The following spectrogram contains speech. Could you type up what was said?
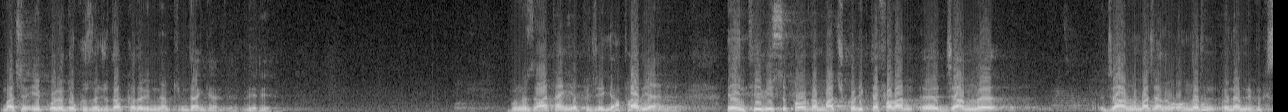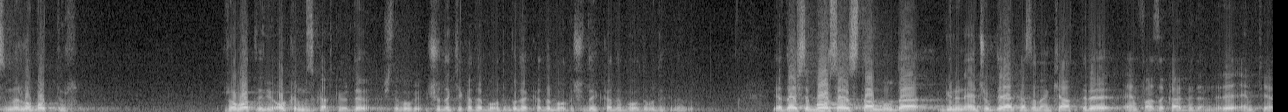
Maçın ilk golü 9. dakikada bilmem kimden geldi. Veri. Bunu zaten yapıcı, yapar yani. NTV Spor'da maç kolikte falan e, canlı canlı maç anlamı. Onların önemli bir kısmı robottur. Robot veriyor. O kırmızı kart gördü. İşte bu şu dakikada bu oldu, bu dakikada bu oldu, şu dakikada bu oldu, bu dakikada bu oldu. Ya da işte Borsa İstanbul'da günün en çok değer kazanan kağıtları, en fazla kaybedenleri, emtia.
